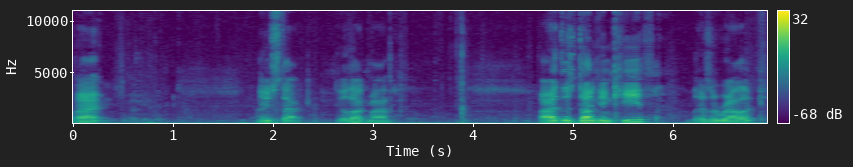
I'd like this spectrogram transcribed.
Alright, I see. Alright. New stack. Good luck, man. Alright, there's Duncan Keith. There's a relic.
